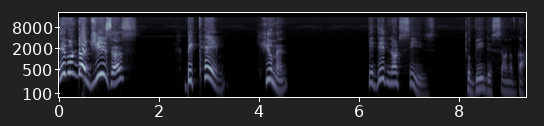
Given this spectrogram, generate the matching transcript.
Even though Jesus became human, he did not cease to be the Son of God.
